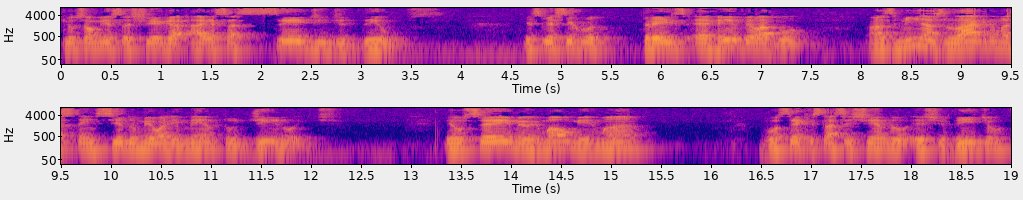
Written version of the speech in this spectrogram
que o salmista chega a essa sede de Deus? Esse versículo 3 é revelador. As minhas lágrimas têm sido meu alimento dia e noite. Eu sei, meu irmão, minha irmã, você que está assistindo este vídeo,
